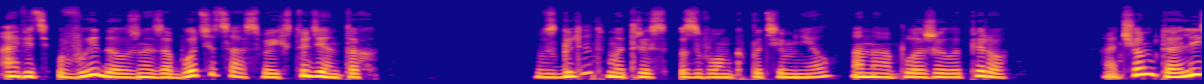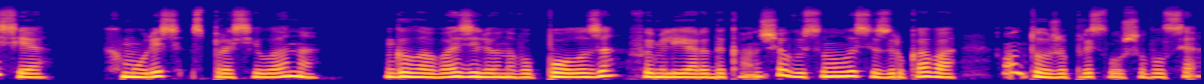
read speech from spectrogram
А ведь вы должны заботиться о своих студентах». Взгляд Мэтрис звонко потемнел, она отложила перо. «О чем ты, Алисия?» — хмурясь, спросила она. Голова зеленого полоза, фамильяра деканша, высунулась из рукава. Он тоже прислушивался.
